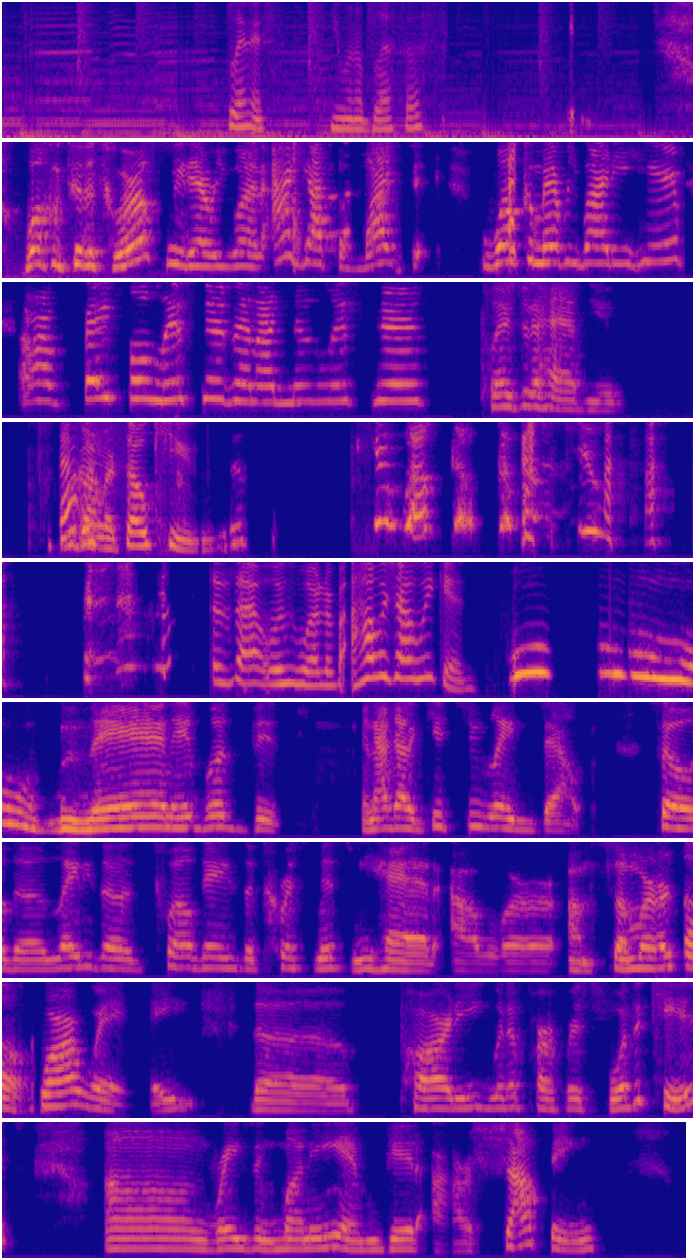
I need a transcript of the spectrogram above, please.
Glynis, you want to bless us? Welcome to the Swirl Suite, everyone. I got the mic to welcome everybody here, our faithful listeners and our new listeners. Pleasure to have you. That We're was gonna... so cute. You're welcome. That's cute. that was wonderful. How was y'all weekend? Ooh, man, it was busy. And I got to get you ladies out. So the ladies of 12 days of Christmas, we had our um, summer oh. soiree, the party with a purpose for the kids, um, raising money, and we did our shopping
